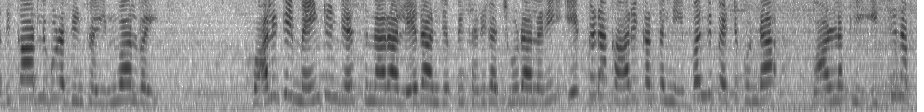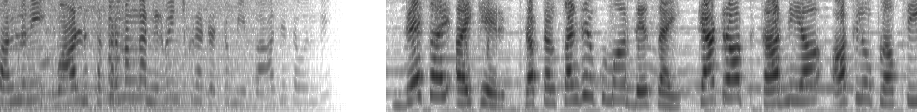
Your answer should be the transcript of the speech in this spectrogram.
అధికారులు కూడా దీంట్లో ఇన్వాల్వ్ అయ్యి క్వాలిటీ మెయింటైన్ చేస్తున్నారా లేదా అని చెప్పి సరిగా చూడాలని ఎక్కడ కార్యకర్తల్ని ఇబ్బంది పెట్టకుండా వాళ్ళకి ఇచ్చిన పనులని వాళ్ళు సక్రమంగా నిర్వహించుకునేటట్టు మీ బాధ్యత ఉంది. Desai eye care doctor Sanjeev Kumar Desai cataract cornea oculoplasty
